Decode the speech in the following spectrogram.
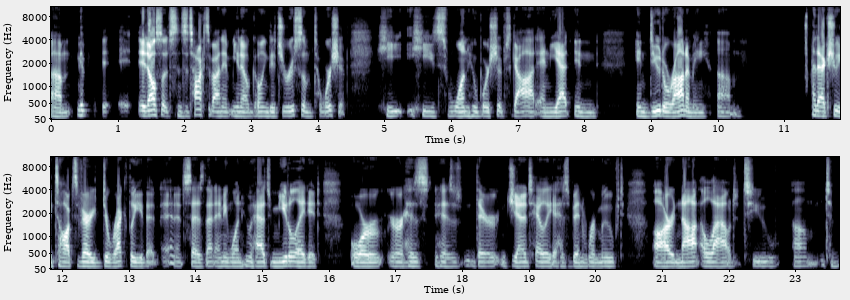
Um, it, it, it, also, since it talks about him, you know, going to Jerusalem to worship, he he's one who worships God, and yet in in Deuteronomy, um, it actually talks very directly that, and it says that anyone who has mutilated or or has has their genitalia has been removed are not allowed to um, to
